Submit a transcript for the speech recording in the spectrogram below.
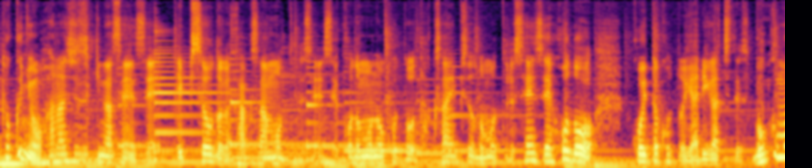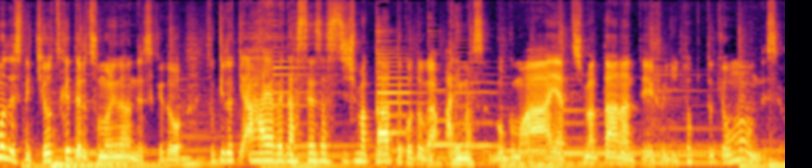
特にお話好きな先生、エピソードがたくさん持ってる先生、子供のことをたくさんエピソードを持ってる先生ほど、こういったことをやりがちです。僕もですね、気をつけてるつもりなんですけど、時々、ああ、やべ、脱線させてしまったってことがあります。僕も、ああ、やってしまったなんていうふうに時々思うんですよ。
